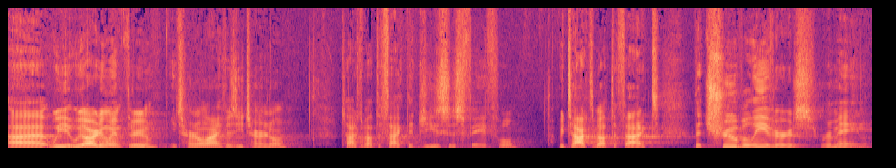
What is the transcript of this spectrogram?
uh, we, we already went through eternal life is eternal. Talked about the fact that Jesus is faithful. We talked about the fact that true believers remain.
